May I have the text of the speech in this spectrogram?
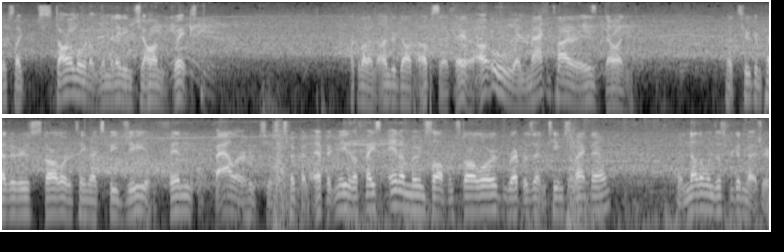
Looks like Star-Lord eliminating John Wick. Talk about an underdog upset there. Oh, and McIntyre is done. The two competitors, Star-Lord of Team XPG and Finn Balor, who just took an epic knee to the face and a moonsault from Star-Lord, representing Team SmackDown. Another one just for good measure.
